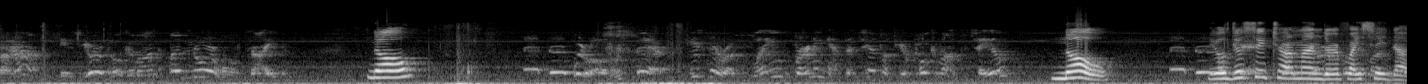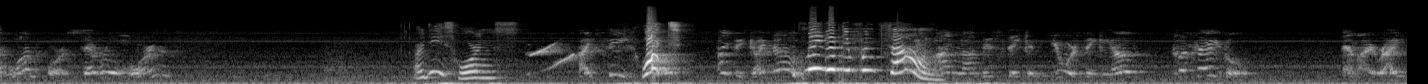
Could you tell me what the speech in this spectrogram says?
Uh-huh. Is your Pokemon a normal type? No. We're almost there. Is there a flame burning at the tip of your Pokemon's tail? No. You'll just say Charmander if I say that. One or several horns? Are these horns? I see. What? I think I It know. made a different sound. I'm not mistaken. You were thinking of Clefable. Am I right?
